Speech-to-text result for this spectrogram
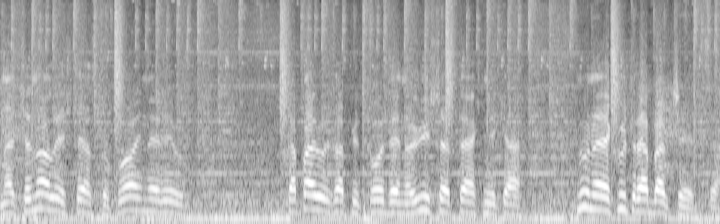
Починали ще з суплайнерів, тепер вже підходить новіша техніка, ну на яку треба вчитися.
